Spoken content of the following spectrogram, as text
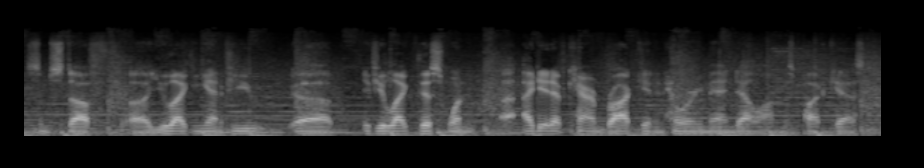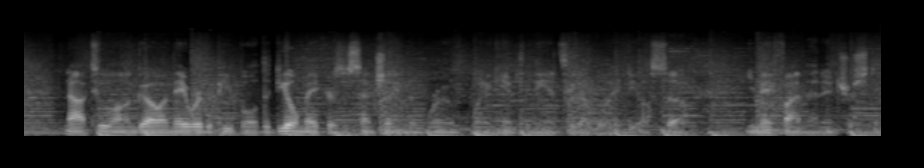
some stuff uh, you like. Again, if you uh, if you like this one, I did have Karen Brodkin and Hilary Mandel on this podcast not too long ago, and they were the people, the deal makers, essentially in the room when it came to the NCAA deal. So you may find that interesting.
